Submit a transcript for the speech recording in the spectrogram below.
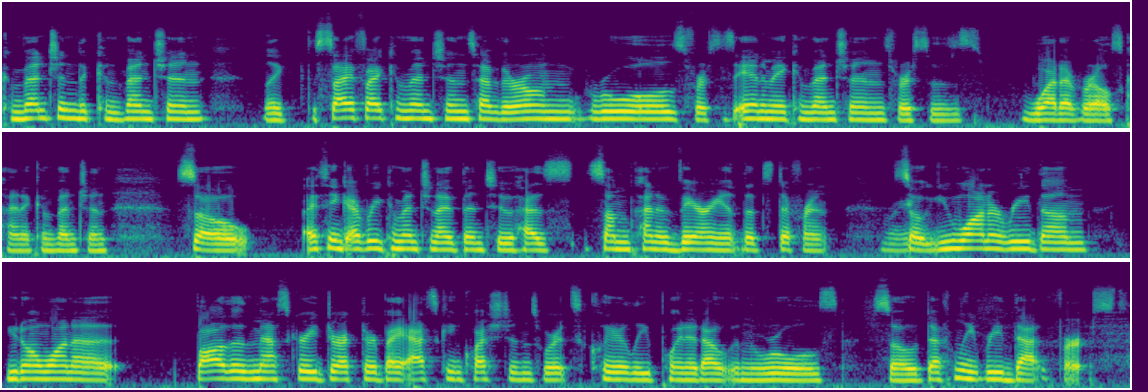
convention to convention like the sci-fi conventions have their own rules versus anime conventions versus whatever else kind of convention. So i think every convention i've been to has some kind of variant that's different. So you want to read them. You don't want to bother the masquerade director by asking questions where it's clearly pointed out in the rules so definitely read that first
